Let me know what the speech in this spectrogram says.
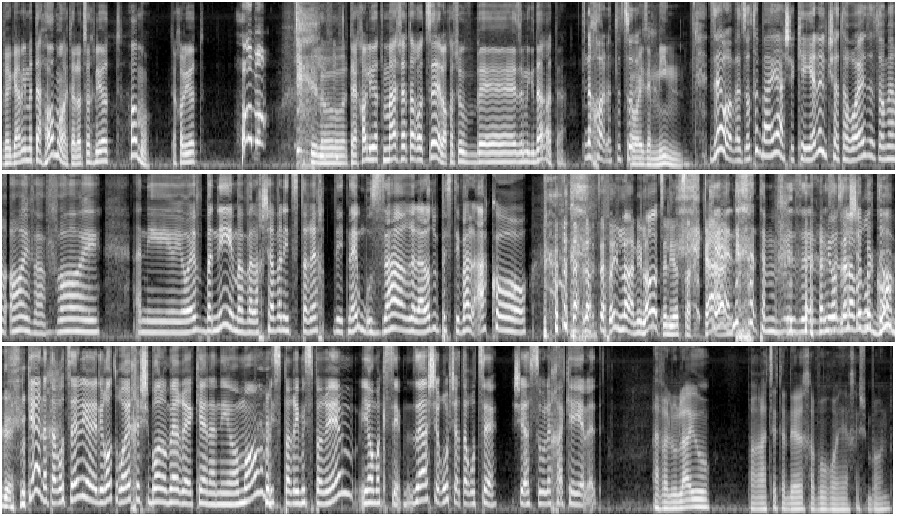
וגם אם אתה הומו, אתה לא צריך להיות הומו, אתה יכול להיות הומו! כאילו, אתה יכול להיות מה שאתה רוצה, לא חשוב באיזה מגדר אתה. נכון, אתה צודק. או איזה מין. זהו, אבל זאת הבעיה, שכילד כשאתה רואה את זה, אתה אומר, אוי ואבוי, אני אוהב בנים, אבל עכשיו אני אצטרך להתנהג מוזר, לעלות בפסטיבל עכו. לא, לא, אני לא רוצה להיות שחקן. כן, אתה מבין, זה אני רוצה לא לעבוד שירות טוב. בגוגל. כן, אתה רוצה לראות רואה חשבון אומר, כן, אני הומו, מספרים מספרים, יום מקסים. זה השירות שאתה רוצה שיעשו לך כילד. אבל אולי הוא פרץ את הדרך עבור רואי החשבון.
